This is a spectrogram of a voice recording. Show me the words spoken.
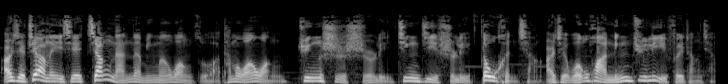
而且这样的一些江南的名门望族啊，他们往往军事实力、经济实力都很强，而且文化凝聚力非常强，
